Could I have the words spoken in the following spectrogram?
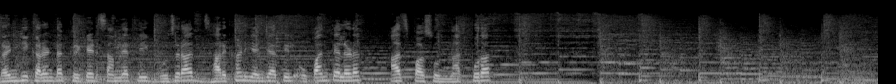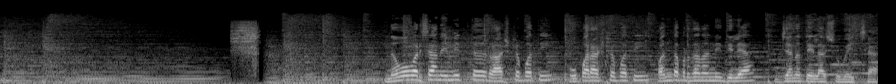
रणजी करंडक क्रिकेट सामन्यातली गुजरात झारखंड यांच्यातील उपांत्य लढत आजपासून नागपुरात. नववर्षानिमित्त राष्ट्रपती उपराष्ट्रपती पंतप्रधानांनी दिल्या जनतेला शुभेच्छा.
